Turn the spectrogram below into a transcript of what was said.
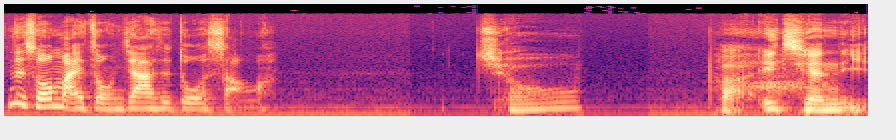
那时候买总价是多少啊？九百一千一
